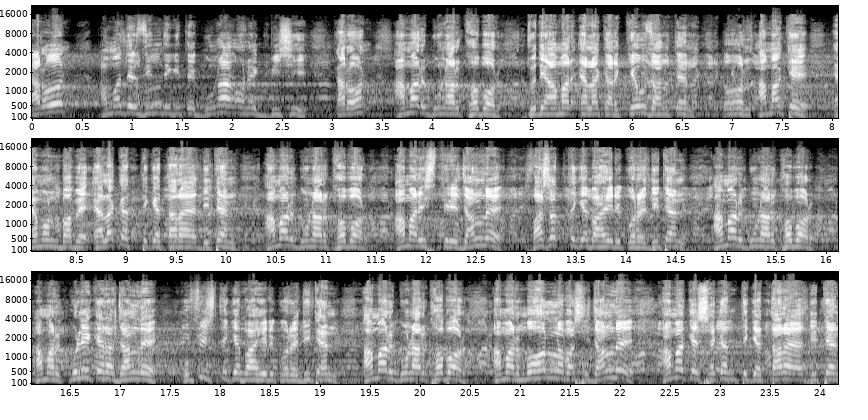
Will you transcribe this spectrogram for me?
কারণ আমাদের জিন্দগিতে গুণা অনেক বেশি। কারণ আমার গুনার খবর যদি আমার এলাকার কেউ জানতেন, তখন আমাকে এমনভাবে এলাকার থেকে তাড়ায় দিতেন। আমার গুনার খবর আমার স্ত্রী জানলে বাসার থেকে বাহির করে দিতেন। আমার গুনার খবর আমার কুলিকেরা জানলে অফিস থেকে বাহির করে দিতেন। আমার গুনার খবর আমার মহল্লাবাসী জানলে আমাকে সেখান থেকে তাড়ায় দিতেন।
